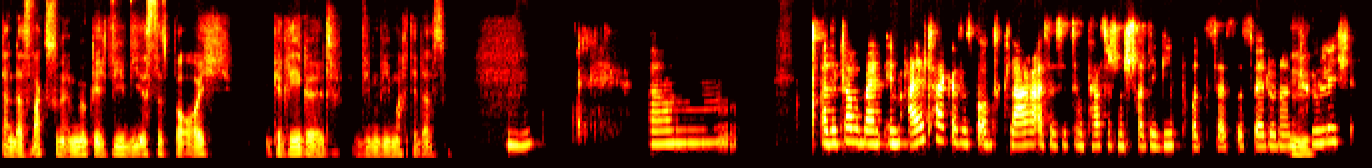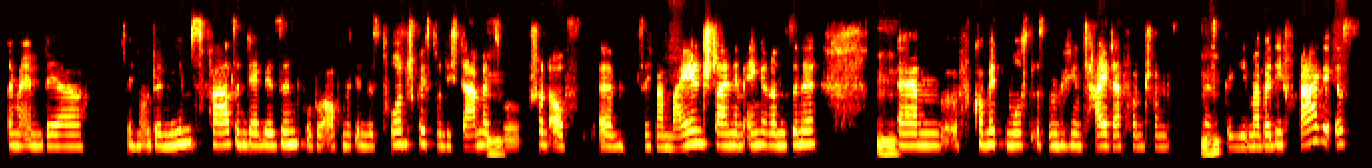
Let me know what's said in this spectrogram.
dann das Wachstum ermöglicht. Wie, wie ist das bei euch geregelt? Wie, wie macht ihr das? Mhm. Ähm, also ich glaube, bei, im Alltag ist es bei uns klarer, als es jetzt im klassischen Strategieprozess ist, weil du mhm. natürlich mhm. immer in der sag mal, Unternehmensphase, in der wir sind, wo du auch mit Investoren sprichst und dich damit mhm. so schon auf ähm, sag mal, Meilensteine im engeren Sinne mhm. ähm, committen musst, ist natürlich ein Teil davon schon mhm. festgegeben. Aber die Frage ist,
